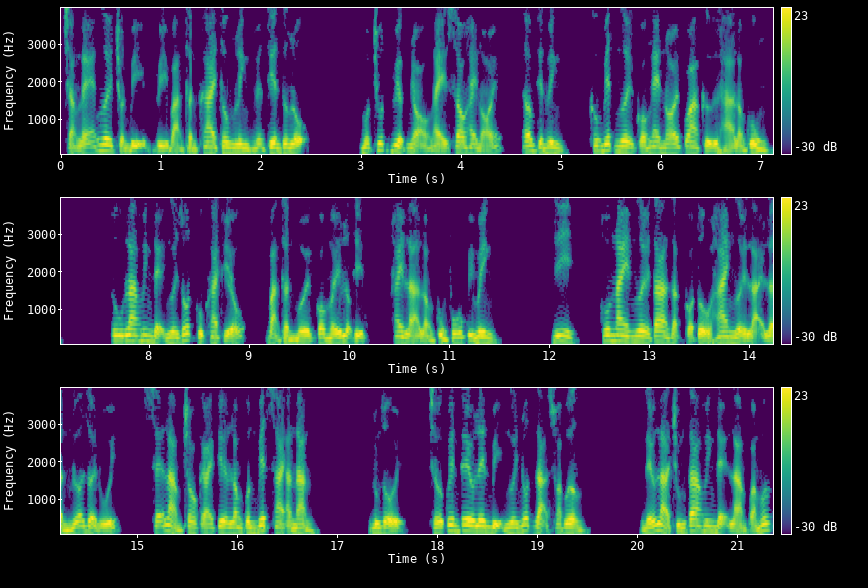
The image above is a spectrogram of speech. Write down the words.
Chẳng lẽ ngươi chuẩn bị vì bản thần khai thông linh huyện tiên tương lộ? Một chút việc nhỏ ngày sau hay nói, âm tiền huynh, không biết ngươi có nghe nói qua cử hà long cung? Tu la huynh đệ, ngươi rốt cục khai thiếu, bản thần mới có mấy lượng thịt, hay là lòng cung phú quý minh? Đi, hôm nay ngươi ta giặc cỏ tổ hai người lại lần nữa rời núi, sẽ làm cho cái kia long quân biết sai ăn năn. Đúng rồi, chớ quên kêu lên bị ngươi nhốt dạ xoa vương. Nếu là chúng ta huynh đệ làm quá mức,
